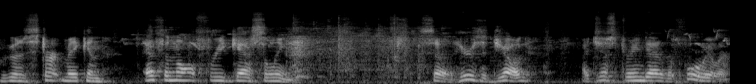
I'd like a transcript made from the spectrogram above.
we're going to start making ethanol-free gasoline. So here's a jug I just drained out of the four-wheeler.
